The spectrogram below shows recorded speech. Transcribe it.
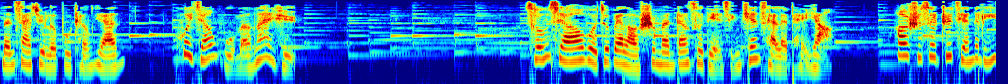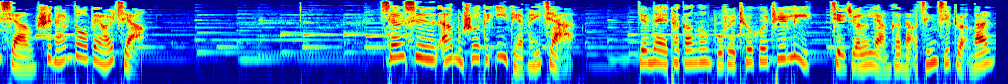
门萨俱乐部成员，会讲五门外语。从小我就被老师们当做典型天才来培养。二十岁之前的理想是拿诺贝尔奖。相信 M 说的一点没假，因为他刚刚不费吹灰之力解决了两个脑筋急转弯，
